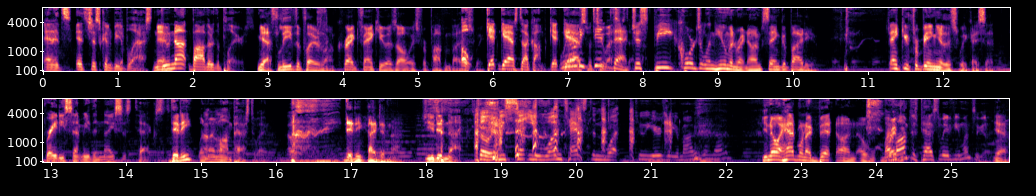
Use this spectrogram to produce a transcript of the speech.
and it's it's just going to be a blast. Yeah. Do not bother the players. Yes, leave the players alone. Craig, thank you as always for popping by Oh, this week. getgas.com. Get we gas with did two S's. that. Just be cordial and human right now. I'm saying goodbye to you. thank you for being here this week. I said. Brady sent me the nicest text Did he? when my mom passed away. Did he? I did not. You did not. So he sent you one text in what two years that your mom's been gone? You know, I had one I bit on. A, My right- mom just passed away a few months ago. Yeah.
